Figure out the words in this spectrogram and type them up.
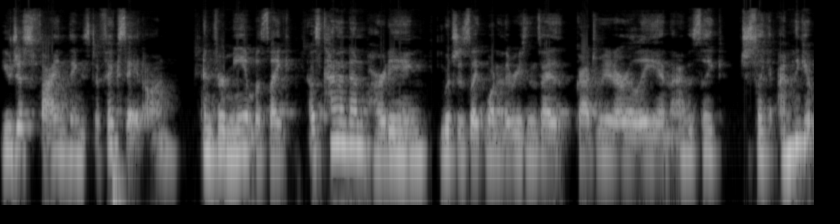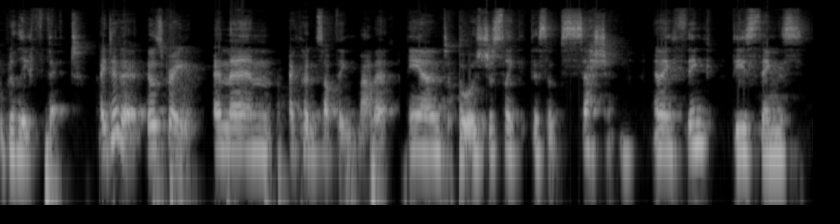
you just find things to fixate on. And for me, it was like, I was kind of done partying, which is like one of the reasons I graduated early. And I was like, just like, I'm going to get really fit. I did it. It was great. And then I couldn't stop thinking about it. And it was just like this obsession. And I think these things,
